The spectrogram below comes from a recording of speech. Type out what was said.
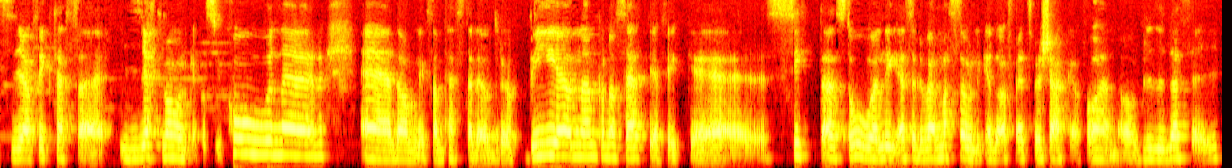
så jag fick testa jättemånga olika positioner. Eh, de liksom testade att dra upp benen på något sätt. Jag fick eh, sitta, stå, ligga. Alltså det var en massa olika dagar för att försöka få henne att vrida sig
